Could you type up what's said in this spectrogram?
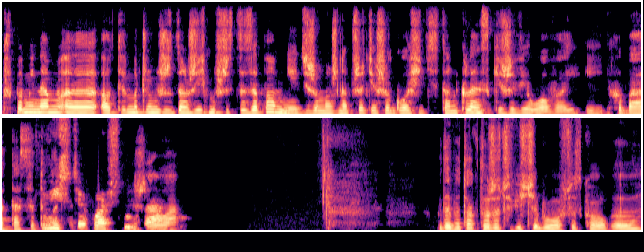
Przypominam e, o tym, o czym już zdążyliśmy wszyscy zapomnieć, że można przecież ogłosić stan klęski żywiołowej i chyba ta sytuacja Oczywiście, właśnie. Leżała. Gdyby tak to rzeczywiście było wszystko, e,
